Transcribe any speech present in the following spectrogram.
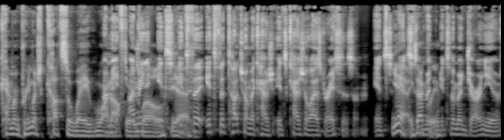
Cameron pretty much cuts away right I mean, after I as mean, well. It's, yeah, it's the it's the touch on the casual. It's casualized racism. It's Yeah, it's the exactly. it's the majority of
